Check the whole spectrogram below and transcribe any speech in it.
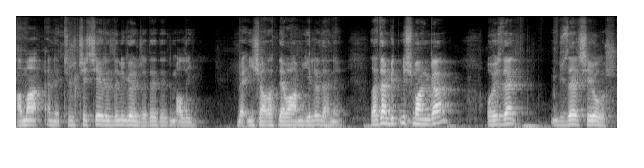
Ama hani Türkçe çevrildiğini görünce de dedim alayım. Ve inşallah devamı gelir de hani. Zaten bitmiş manga. O yüzden güzel şey olur.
